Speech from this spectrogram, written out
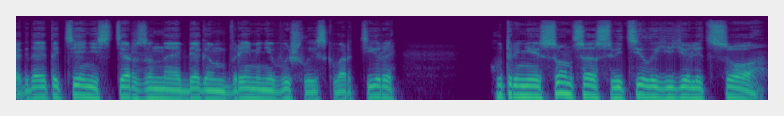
Когда эта тень, истерзанная бегом времени, вышла из квартиры, утреннее солнце осветило ее лицо.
